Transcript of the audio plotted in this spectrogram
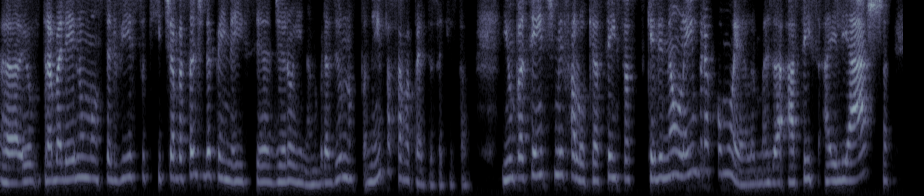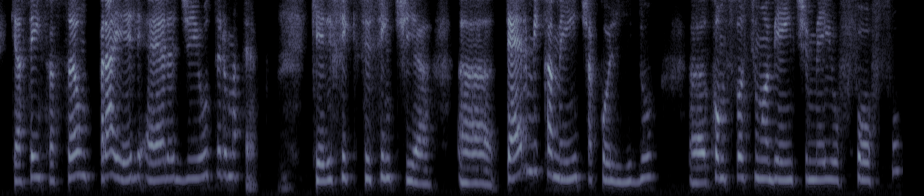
uh, eu trabalhei num serviço que tinha bastante dependência de heroína. No Brasil, não, nem passava perto dessa questão. E um paciente me falou que a sensação, que ele não lembra como ela, mas a, a ele acha que a sensação para ele era de útero materno, que ele fica, se sentia uh, termicamente acolhido, uh, como se fosse um ambiente meio fofo,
